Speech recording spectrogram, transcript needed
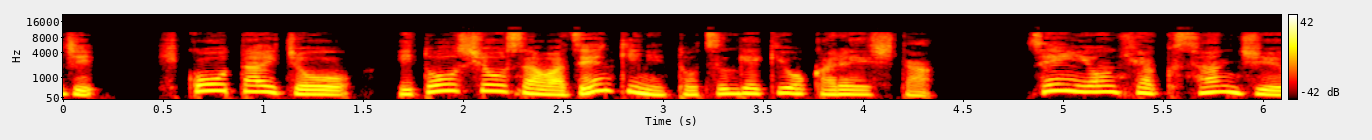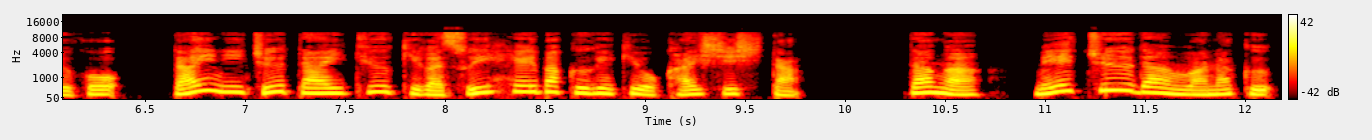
時、飛行隊長、伊藤少佐は前期に突撃を加齢した。1435、第2中隊9機が水平爆撃を開始した。だが、命中弾はなく、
